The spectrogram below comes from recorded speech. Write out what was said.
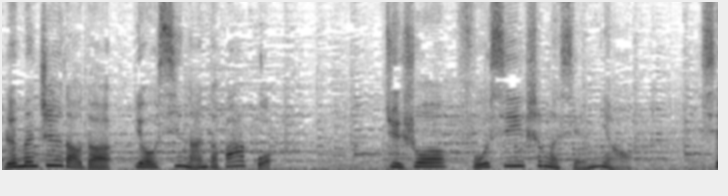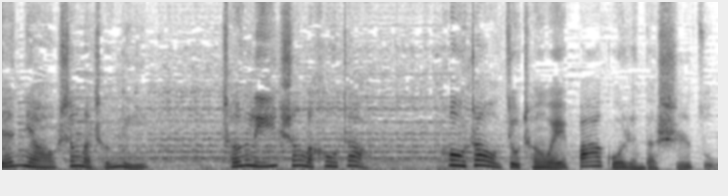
人们知道的有西南的八国。据说伏羲生了贤鸟。贤鸟生了成黎，成黎生了后赵，后赵就成为八国人的始祖。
